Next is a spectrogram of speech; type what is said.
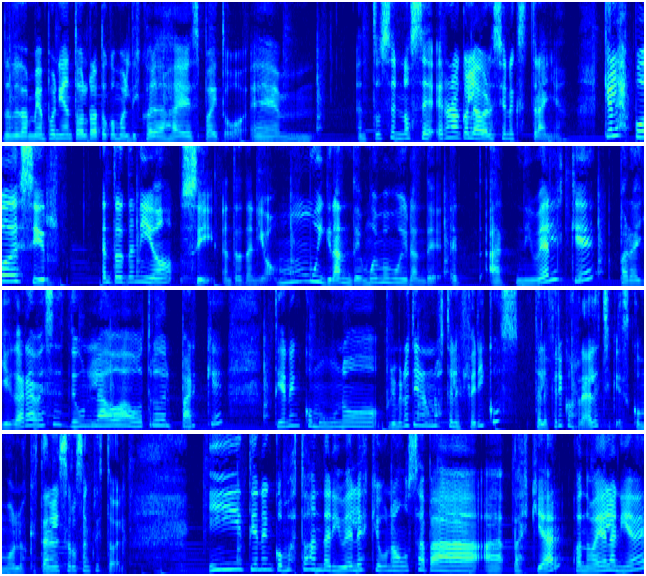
donde también ponían todo el rato como el disco de las ESPA y todo. Em, entonces, no sé, era una colaboración extraña. ¿Qué les puedo decir? Entretenido, sí, entretenido. Muy grande, muy, muy, muy grande. Eh, a nivel que para llegar a veces de un lado a otro del parque tienen como uno, primero tienen unos teleféricos, teleféricos reales, chiques, como los que están en el Cerro San Cristóbal. Y tienen como estos andariveles que uno usa para esquiar cuando vaya a la nieve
